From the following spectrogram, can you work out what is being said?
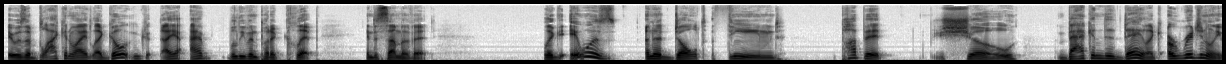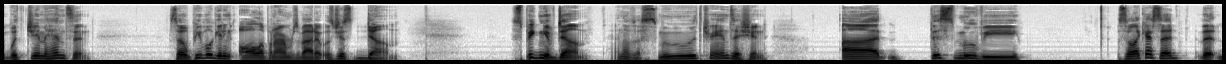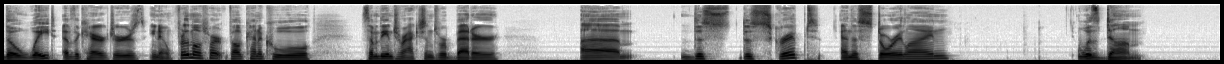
it was a black and white, like, go, I, I will even put a clip into some of it. Like, it was an adult themed puppet show back in the day, like originally with Jim Henson. So people getting all up in arms about it was just dumb. Speaking of dumb, and that was a smooth transition. Uh this movie so like I said, the the weight of the characters, you know, for the most part felt kind of cool. Some of the interactions were better. Um the the script and the storyline was dumb.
